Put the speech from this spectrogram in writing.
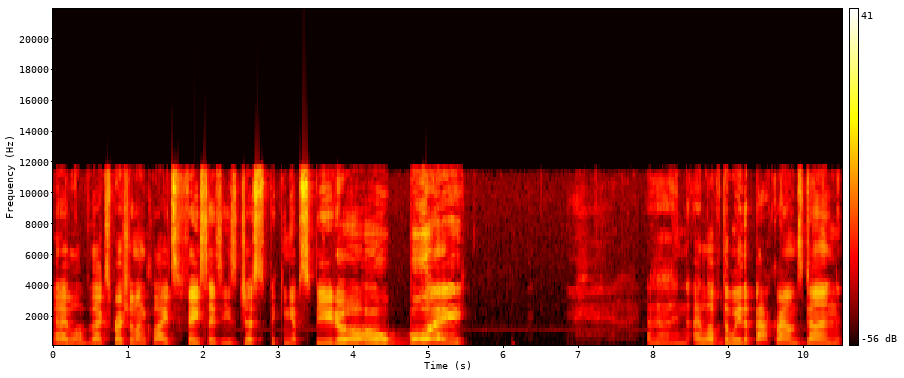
And I love the expression on Clyde's face as he's just picking up speed. Oh boy! And I love the way the background's done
